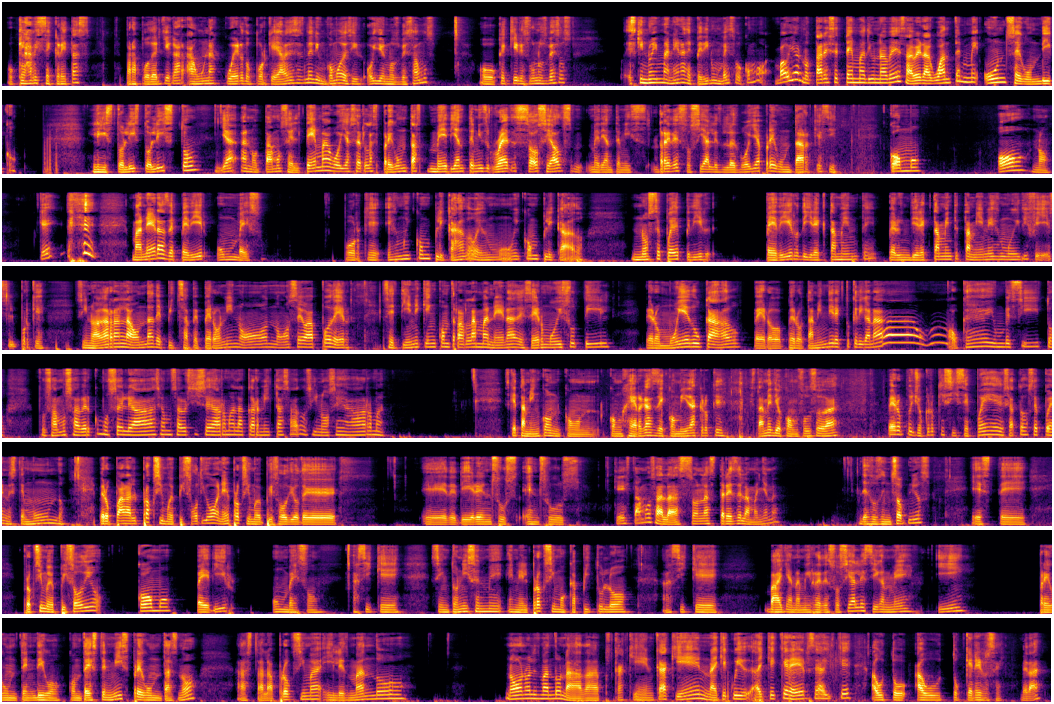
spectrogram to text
o, claves secretas para poder llegar a un acuerdo, porque a veces es medio incómodo decir, oye, nos besamos, o ¿qué quieres? ¿Unos besos? Es que no hay manera de pedir un beso. ¿Cómo? Voy a anotar ese tema de una vez. A ver, aguántenme un segundico. Listo, listo, listo. Ya anotamos el tema. Voy a hacer las preguntas mediante mis redes sociales. Mediante mis redes sociales. Les voy a preguntar que si. ¿Cómo o no? ¿Qué? Maneras de pedir un beso. Porque es muy complicado, es muy complicado. No se puede pedir pedir directamente, pero indirectamente también es muy difícil porque si no agarran la onda de pizza pepperoni no no se va a poder. Se tiene que encontrar la manera de ser muy sutil, pero muy educado, pero pero también directo que digan, "Ah, ok, un besito." Pues vamos a ver cómo se le hace, vamos a ver si se arma la carnita asado, si no se arma. Es que también con, con, con jergas de comida creo que está medio confuso, ¿da? Pero pues yo creo que sí se puede, o sea, todo se puede en este mundo. Pero para el próximo episodio, en el próximo episodio de... Eh, de dir en sus... En sus... Que estamos a las... Son las 3 de la mañana. De sus insomnios. Este... Próximo episodio. Cómo pedir un beso. Así que sintonícenme en el próximo capítulo. Así que vayan a mis redes sociales, síganme y pregunten, digo, contesten mis preguntas, ¿no? Hasta la próxima y les mando No, no les mando nada. Pues cada quien, cada quien. Hay que, hay que quererse, hay que auto, auto quererse, ¿verdad?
